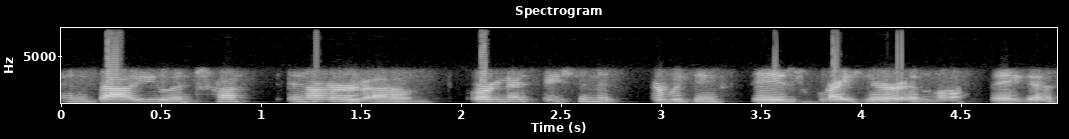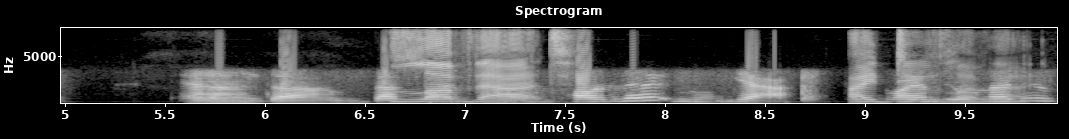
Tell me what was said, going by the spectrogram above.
and value and trust in our um, organization is everything stays right here in Las Vegas. And um, that's love that part of it. And yeah, I do love that. Do.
